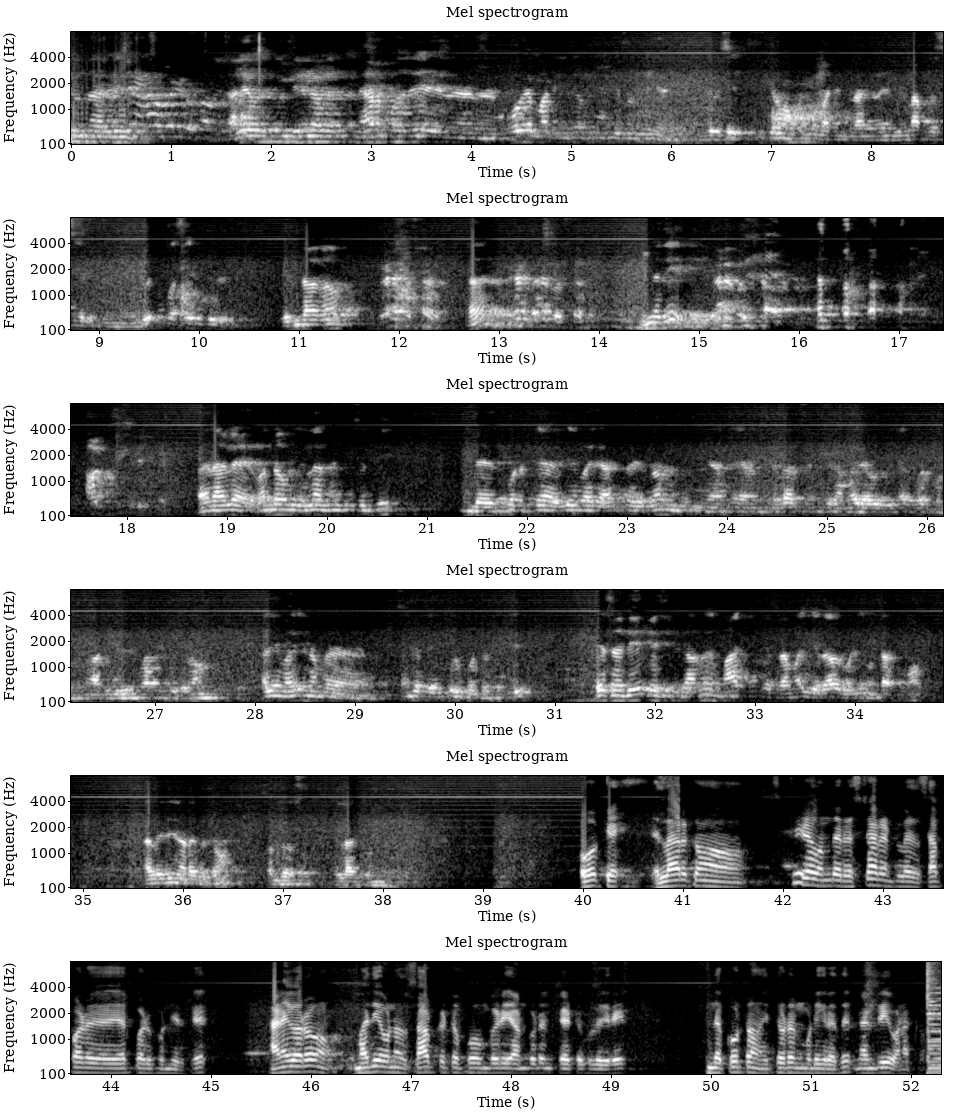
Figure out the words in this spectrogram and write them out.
சொன்னாரு. தலைவருக்கு நேரம் போது போகவே மாட்டேங்குது அப்படின்னு நீங்க சொன்னீங்க இந்த விஷயத்தை சீக்கிரமா மாட்டேங்கிறாங்க பஸ் இருக்குங்க எங்களுக்கு பஸ் இருக்குது இருந்தாலும் என்னது அதனால வந்தவங்களுக்கு எல்லாம் நன்றி சொல்லி இந்த கூட்டத்தை அதே மாதிரி அடுத்த தான் நீங்கள் அந்த எல்லாரும் செஞ்சுக்கிற மாதிரி அவர் ஏற்பாடு பண்ணணும். அது எதிர்பார்த்துக்கிறோம் இருக்கிறோம் அதே மாதிரி நம்ம சங்கத்தை இம்ப்ரூவ் பண்ணுறதுக்கு பேசினதே பேசிட்டு இருக்காங்க மாற்றி பேசுகிற மாதிரி ஏதாவது ஒரு வழி உண்டாக்குவோம். நல்லது நடக்கட்டும். சந்தோஷம். எல்லாருக்கும் ஓகே. எல்லாருக்கும் கீழே வந்து ரெஸ்டாரண்ட்டில் சாப்பாடு ஏற்பாடு பண்ணியிருக்கு. அனைவரும் மதிய உணவு சாப்பிட்டுட்டு போகும்படி அன்புடன் கேட்டுக்கொள்கிறேன். இந்த கூட்டம் இத்துடன் முடிகிறது. நன்றி வணக்கம்.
